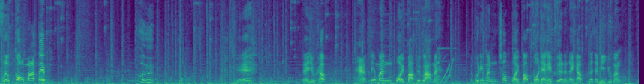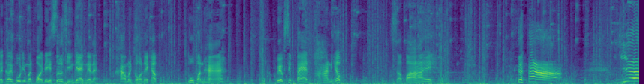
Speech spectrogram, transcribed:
เสริมเกาะมาเต็มเออโอเคได้อยู่ครับ หาตัวนี้มันปล่อยบัฟดีกว่าไหมพวกที่มันชอบปล่อยบัฟก่อแดงให้เพื่อนนะครับน่าจะมีอยู่มั้งแล้วก็ไอ้พวกที่มันปล่อยเลเซอร์เสียงแดงเนี่ยแหละฆ่ามันก่อนเลยครับ ตัวปัญหาเว็บ 18 ผ่านครับ สบาย เย้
